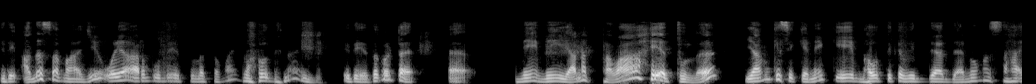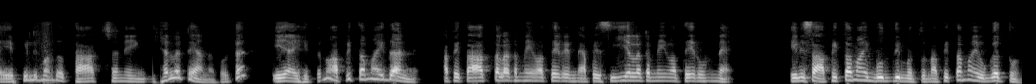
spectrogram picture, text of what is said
ඉතින් අද සමාජයේ ඔය අර්බුදය තුල තමයි බොහෝ දෙනා ඉන්නේ. ඉතින් එතකොට මේ මේ යන ප්‍රවාහය තුල යම්කිසි කෙනෙක් ඒ භෞතික විද්‍යා දැනුම සහ ඒ පිළිබඳ තාක්ෂණයෙන් ඉහළට යනකොට ඒ අය හිතනවා අපි තමයි දන්නේ. අපේ තාත්තලට මේවා තේරෙන්නේ අපේ සීයලට මේවා තේරුන්නේ ඒ නිසා අපි තමයි බුද්ධිමතුන්, අපි තමයි උගතුන්,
